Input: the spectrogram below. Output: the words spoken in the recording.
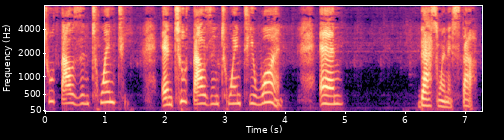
2020 and 2021. And that's when it stopped.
